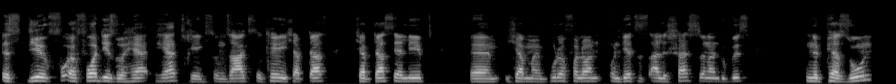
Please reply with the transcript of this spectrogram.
es dir vor, vor dir so her, herträgst und sagst, okay, ich habe das, ich habe das erlebt, ähm, ich habe meinen Bruder verloren und jetzt ist alles scheiße, sondern du bist eine Person,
